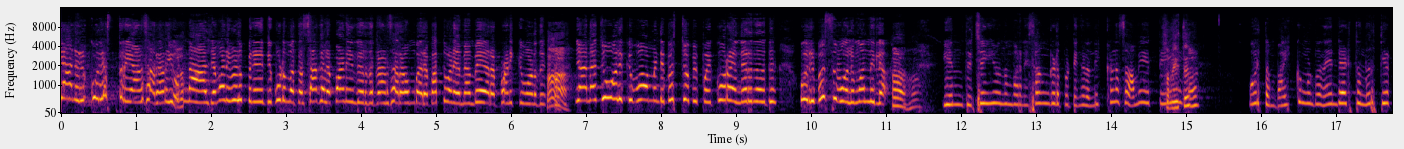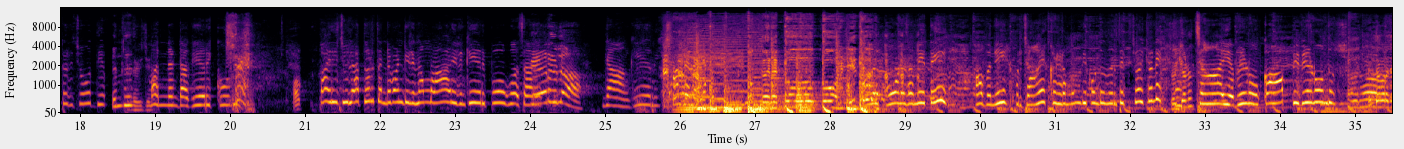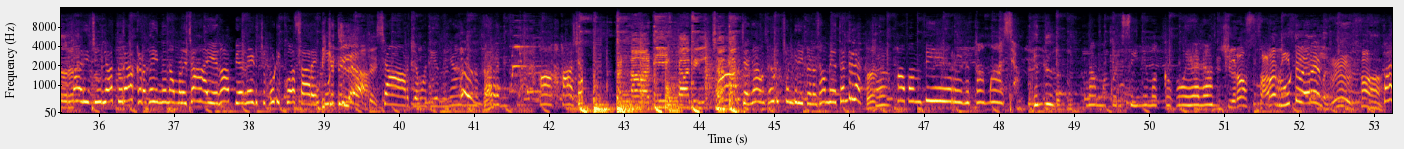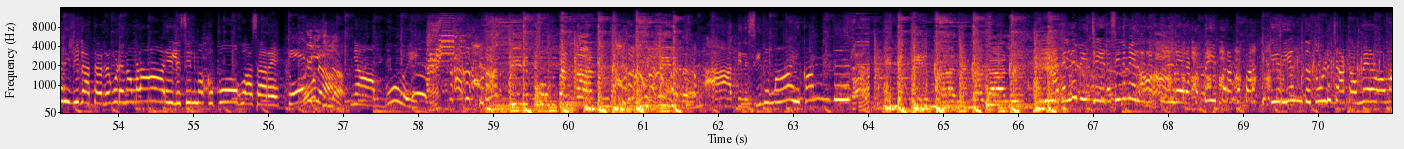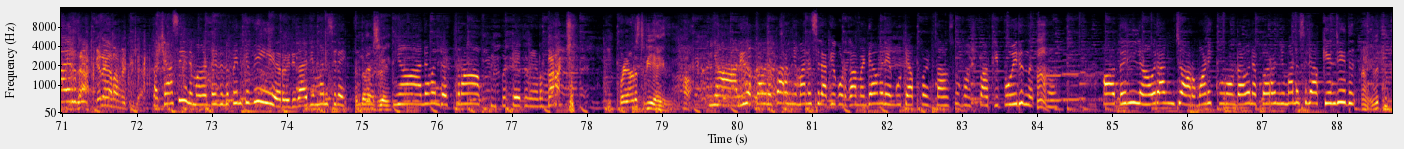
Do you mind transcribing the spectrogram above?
ഞാനൊരു കുലസ്ത്രീയാണ് സാറേ അറിയോ? നാലര മണി വെളുപ്പിനെത്തി കുടുംബത്തെ സകല പണിയും തീർത്തിട്ടാണ് സാറേ ഒമ്പര പത്ത് മണിയാകുമ്പോ വേറെ പണിക്ക് പോണത്. ഞാൻ ആ ജോലിക്ക് പോകാൻ വേണ്ടി ബസ് സ്റ്റോപ്പിൽ പോയി കുറെ നേരം ഒരു ബസ് പോലും വന്നില്ല. എന്ത് ചെയ്യുമെന്നും പറഞ്ഞ് സങ്കടപ്പെട്ട് ഇങ്ങനെ നിക്കണ സമയത്ത്? ഒരുത്തൻ ബൈക്കും കൊണ്ടുവന്ന് എന്റെ അടുത്ത് നിർത്തിയിട്ടൊരു ചോദ്യം. എന്ത്? മന്നണ്ടാ കേറിക്കോ? പരിചയമില്ലാത്തൊരുത്തന്റെ വണ്ടിയിൽ നമ്മൾ ആരെയും കേറി പോകുക സാറേ? കേറില്ല. ഞാൻ കേറി. പോണ സമയത്തേ അവനെ ഒരു ചായക്കടയുടെ മുമ്പിൽ കൊണ്ട് നിർത്തി. ചോദിക്കണേ ചോദിക്കാണ്? ചായ വേണോ കാപ്പി വേണോന്ന് പരിചയമില്ലാത്ത ഒരാക്കട പരിചയമില്ലാത്തൊരാക്കടെ കയ്യിൽ നിന്ന് നമ്മൾ ചായ കാപ്പിയാ മേടിച്ച് കുടിക്കുക സാറേ? ചാർജ് മതിയെന്ന് ഞാനൊന്ന് പറഞ്ഞു. ആ ആ ചാർജ ഞാൻ കുടിച്ചോണ്ടിരിക്കണ സമയത്തുണ്ടല്ല. അവൻ വേറൊരു തമാശ. എന്ത്? നമുക്കൊരു സിനിമക്ക് പോയാലോ? റൂട്ട് വേറെയാണ്. പരിചയമില്ലാത്തവരുടെ കൂടെ നമ്മൾ ആരെങ്കിലും സിനിമക്ക് പോകുക സാറേ? ഞാൻ പോയി. കണ്ട്. എനിക്ക് മാറുന്നൊരാൾ അതല്ലേ വിജയുടെ സിനിമ പിള്ളേരൊക്കെ പേപ്പറൊക്കെ പറത്തി കീറി എന്ത് തുള്ളിച്ചാട്ടവും മേളവുമായിരുന്നു അങ്ങനെ കാണാൻ പറ്റില്ല. പക്ഷെ ആ സിനിമ കണ്ടിരുന്നപ്പോ എനിക്ക് വേറൊരു കാര്യം മനസ്സിലായി. എന്താ മനസ്സിലായി? ഞാൻ അവന്റെ ട്രാപ്പിൽ പെട്ടേക്കണേണം ഇപ്പോഴാണ് സ്ത്രീ ആയത് ഞാൻ ഇതൊക്കെ അവനെ പറഞ്ഞ് മനസ്സിലാക്കി കൊടുക്കാൻ വേണ്ടി അവനെയും കൂട്ടി അപ്പോഴത്തെ ആ സുഭാഷ് പാർക്കിൽ പോയിരുന്നു. അതെല്ലാം ഒരു അഞ്ചാറ് മണിക്കൂർ കൊണ്ട് അവനെ പറഞ്ഞ് മനസ്സിലാക്കുകയും ചെയ്ത്. ആ, എന്നിട്ട്?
